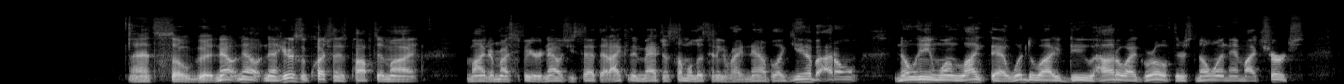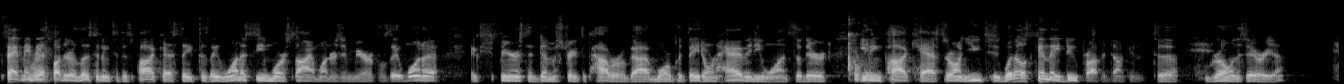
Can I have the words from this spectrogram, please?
That's so good. Now, now, now, here's a question that's popped in my mind or my spirit. Now, as you said that, I can imagine someone listening right now, but like, "Yeah, but I don't know anyone like that. What do I do? How do I grow if there's no one in my church in fact, maybe right. that's why they're listening to this podcast because they, they want to see more sign wonders and miracles. They want to experience and demonstrate the power of God more, but they don't have anyone. So they're Correct. getting podcasts. They're on YouTube. What else can they do, Prophet Duncan, to grow in this area?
